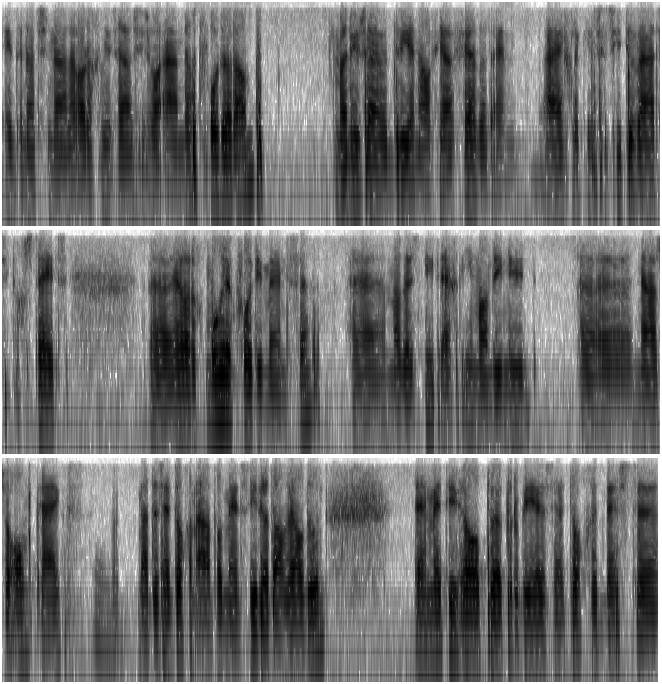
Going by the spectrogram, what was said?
internationale organisaties wel aandacht voor de ramp. Maar nu zijn we drieënhalf jaar verder en eigenlijk is de situatie nog steeds eh, heel erg moeilijk voor die mensen. Eh, maar er is niet echt iemand die nu eh, naar ze omkijkt. Maar er zijn toch een aantal mensen die dat dan wel doen. En met die hulp eh, proberen ze er toch het beste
